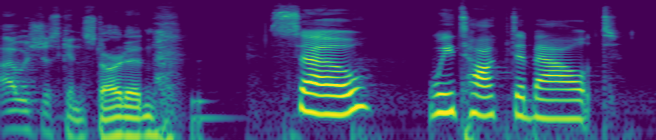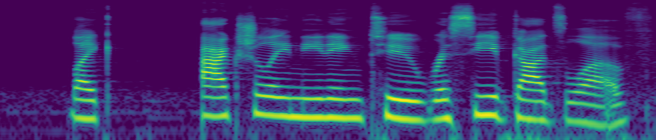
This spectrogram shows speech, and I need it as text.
I was just getting started. so we talked about like actually needing to receive God's love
